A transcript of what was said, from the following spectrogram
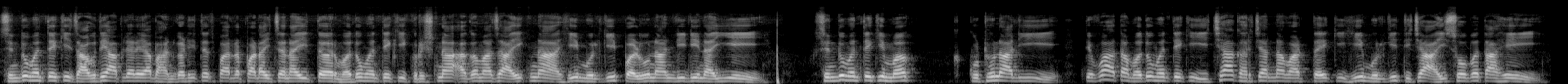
सिंधू म्हणते की जाऊ दे आपल्याला या भानगडीतच पार पडायचं नाही तर. मधू म्हणते की कृष्णा अगं माझं ऐक ना ही मुलगी पळून आणलेली नाही आहे सिंधू म्हणते की मग कुठून आली? तेव्हा आता मधू म्हणते की हिच्या घरच्यांना वाटतंय की ही मुलगी तिच्या आईसोबत आहे.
